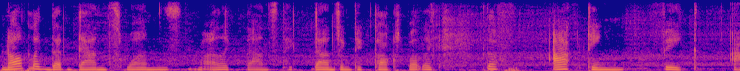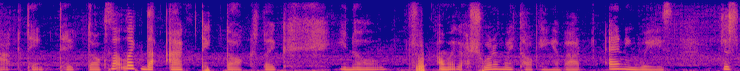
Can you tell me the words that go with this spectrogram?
Not like that dance ones. I like dance tic- dancing TikToks, but like the f- acting fake acting TikToks. Not like the act TikToks, like you know. Oh my gosh, what am I talking about? Anyways, just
